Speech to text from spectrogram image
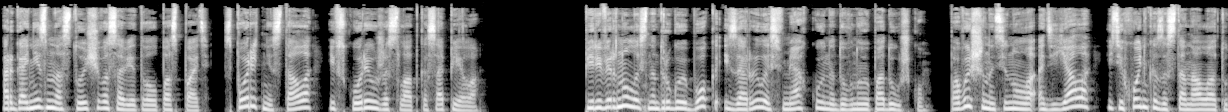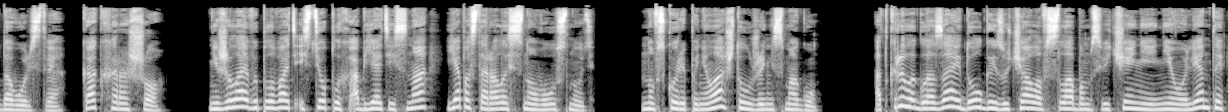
организм настойчиво советовал поспать. Спорить не стала и вскоре уже сладко сопела. Перевернулась на другой бок и зарылась в мягкую надувную подушку. Повыше натянула одеяло и тихонько застонала от удовольствия. Как хорошо. Не желая выплывать из теплых объятий сна, я постаралась снова уснуть. Но вскоре поняла, что уже не смогу. Открыла глаза и долго изучала в слабом свечении неоленты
